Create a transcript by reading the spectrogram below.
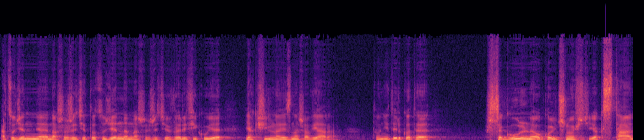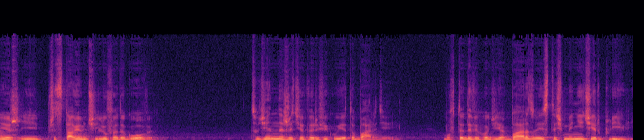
A codzienne nasze życie, to codzienne nasze życie weryfikuje, jak silna jest nasza wiara. To nie tylko te szczególne okoliczności, jak staniesz i przystawiam ci lufę do głowy. Codzienne życie weryfikuje to bardziej, bo wtedy wychodzi, jak bardzo jesteśmy niecierpliwi.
